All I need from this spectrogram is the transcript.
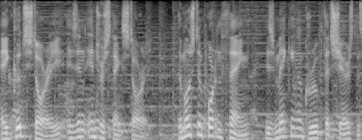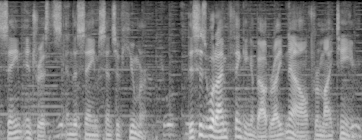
A good story is an interesting story. The most important thing is making a group that shares the same interests and the same sense of humor. This is what I'm thinking about right now for my team.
